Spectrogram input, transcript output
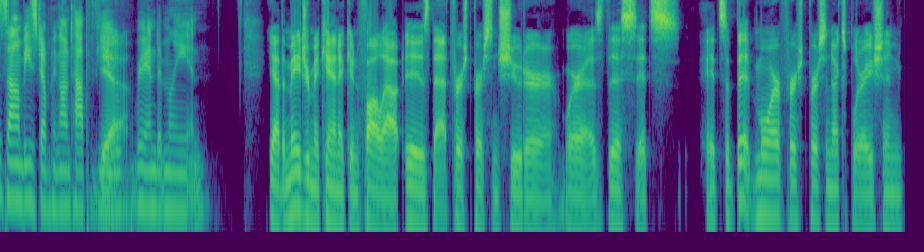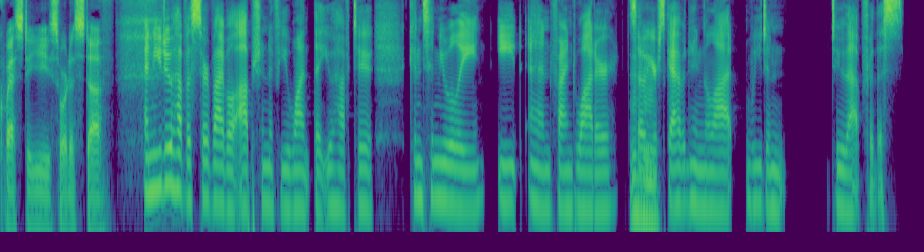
zombies jumping on top of you Yeah. randomly and yeah, the major mechanic in Fallout is that first person shooter, whereas this it's it's a bit more first person exploration, questy sort of stuff. And you do have a survival option if you want that you have to continually eat and find water. So Mhm. you're scavenging a lot. We didn't do that for this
